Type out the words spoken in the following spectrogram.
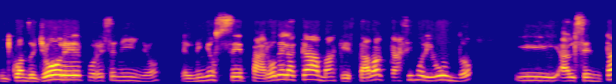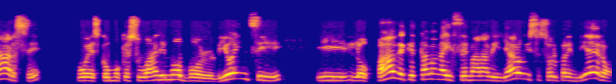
Y cuando lloré por ese niño, el niño se paró de la cama, que estaba casi moribundo, y al sentarse, pues como que su ánimo volvió en sí, y los padres que estaban ahí se maravillaron y se sorprendieron.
